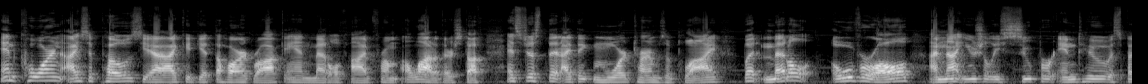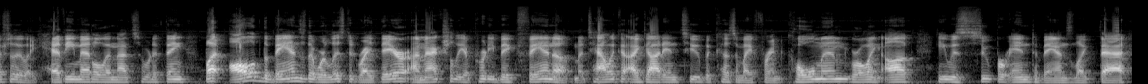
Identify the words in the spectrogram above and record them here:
And Korn, I suppose, yeah, I could get the hard rock and metal vibe from a lot of their stuff. It's just that I think more terms apply. But metal overall, I'm not usually super into, especially like heavy metal and that sort of thing. But all of the bands that were listed right there, I'm actually a pretty big fan of. Metallica I got into because of my friend Coleman growing up. He was super into bands like that,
